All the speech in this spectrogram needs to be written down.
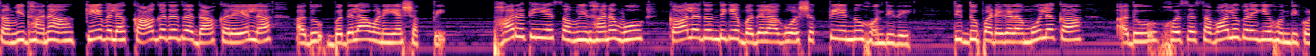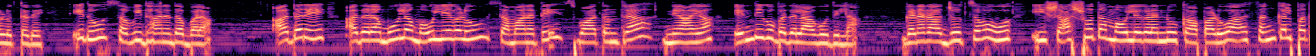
ಸಂವಿಧಾನ ಕೇವಲ ಕಾಗದದ ದಾಖಲೆಯಲ್ಲ, ಅದು ಬದಲಾವಣೆಯ ಶಕ್ತಿ. ಭಾರತೀಯ ಸಂವಿಧಾನವು ಕಾಲದೊಂದಿಗೆ ಬದಲಾಗುವ ಶಕ್ತಿಯನ್ನು ಹೊಂದಿದೆ. ತಿದ್ದುಪಡೆಗಳ ಮೂಲಕ ಅದು ಹೊಸ ಸವಾಲುಗಳಿಗೆ ಹೊಂದಿಕೊಳ್ಳುತ್ತದೆ. ಇದು ಸಂವಿಧಾನದ ಬಲ. ಆದರೆ ಅದರ ಮೂಲ ಮೌಲ್ಯಗಳು ಸಮಾನತೆ, ಸ್ವಾತಂತ್ರ್ಯ, ನ್ಯಾಯ ಎಂದಿಗೂ ಬದಲಾಗುವುದಿಲ್ಲ. ಗಣರಾಜ್ಯೋತ್ಸವವು ಈ ಶಾಶ್ವತ ಮೌಲ್ಯಗಳನ್ನು ಕಾಪಾಡುವ ಸಂಕಲ್ಪದ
